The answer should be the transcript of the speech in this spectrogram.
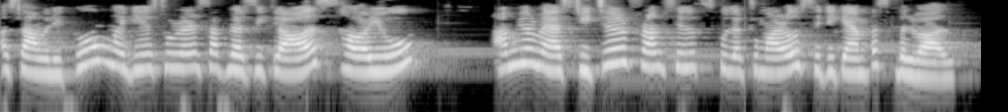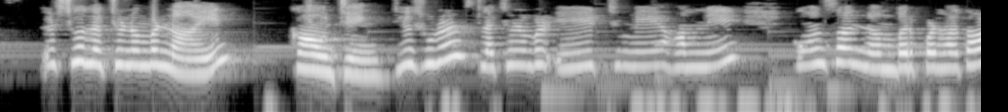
Assalamu alaikum, my dear students of nursery class. How are you? I'm your math teacher from Silk School of Tomorrow, City Campus, Bilwal. It's your lecture number 9, counting. Dear students, lecture number 8 में हमने कौन सा नंबर पढ़ा था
